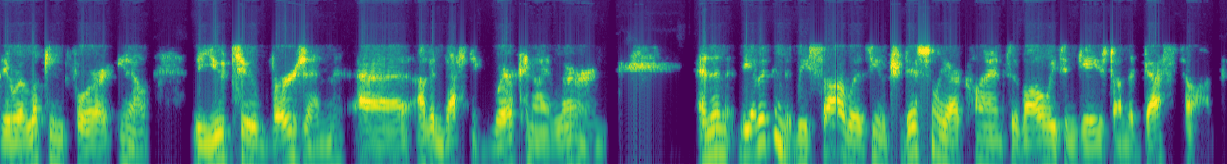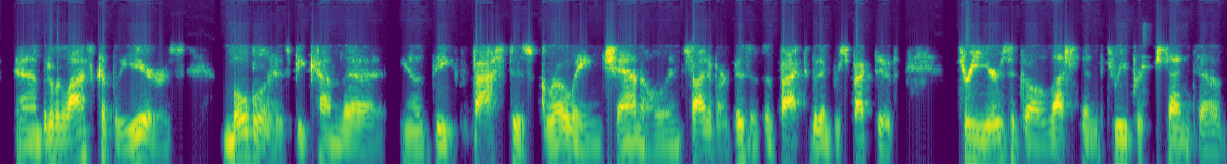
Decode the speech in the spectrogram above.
They were looking for, you know, the YouTube version uh, of investing. Where can I learn? And then the other thing that we saw was, you know, traditionally our clients have always engaged on the desktop, um, but over the last couple of years, mobile has become the, you know, the fastest growing channel inside of our business. In fact, to put in perspective, three years ago, less than 3% of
